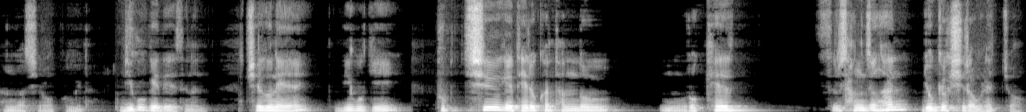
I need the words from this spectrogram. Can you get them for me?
한 것이라고 봅니다. 미국에 대해서는 최근에 미국이 북측의 대륙간 탄도 로켓을 상정한 요격 실험을 했죠.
